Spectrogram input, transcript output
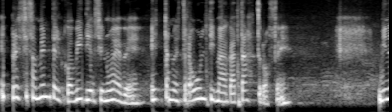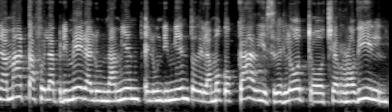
es precisamente el COVID-19. Esta es nuestra última catástrofe. Minamata fue la primera, el hundimiento, de la Moco Cádiz, del otro, Chernobyl,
